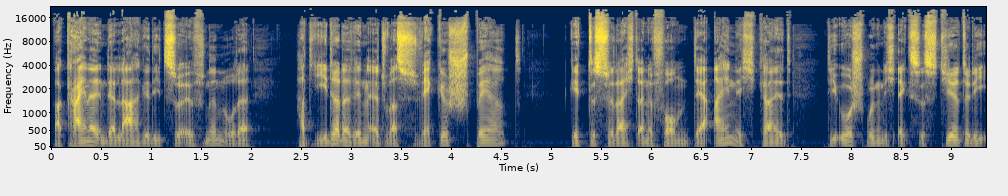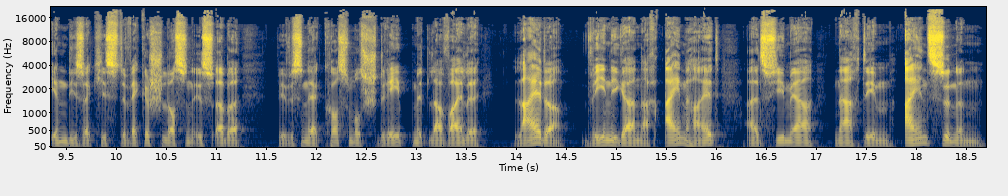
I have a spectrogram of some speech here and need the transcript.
War keiner in der Lage, die zu öffnen, oder hat jeder darin etwas weggesperrt? Gibt es vielleicht eine Form der Einigkeit, die ursprünglich existierte, die in dieser Kiste weggeschlossen ist, aber wir wissen, der Kosmos strebt mittlerweile leider weniger nach Einheit als vielmehr nach dem Einzelnen,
